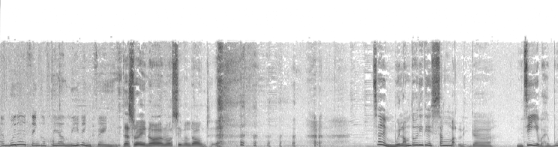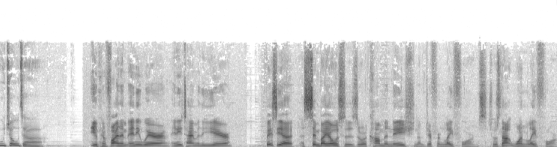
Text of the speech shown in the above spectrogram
I wouldn't think of they are living things. That's right, no, most people don't. 真系唔会谂到呢啲系生物嚟㗎，唔知以为系污糟咋。 You can find them anywhere, any time of the year. Basically, a, a symbiosis or a combination of different life forms. So it's not one life form.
